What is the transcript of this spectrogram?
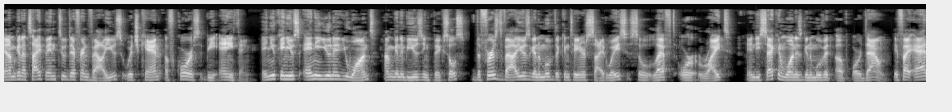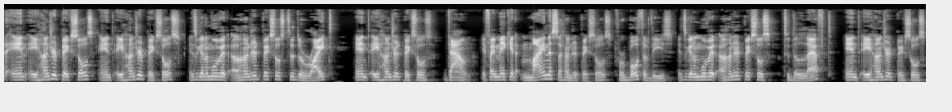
and I'm gonna type in two different values, which can, of course, be anything. And you can use any unit you want. I'm gonna be using pixels. The first value is gonna move the container sideways, so left or right. And the second one is gonna move it up or down. If I add in a 100 pixels and a 100 pixels, it's gonna move it 100 pixels to the right and 100 pixels down. If I make it minus 100 pixels for both of these, it's gonna move it 100 pixels to the left and 100 pixels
